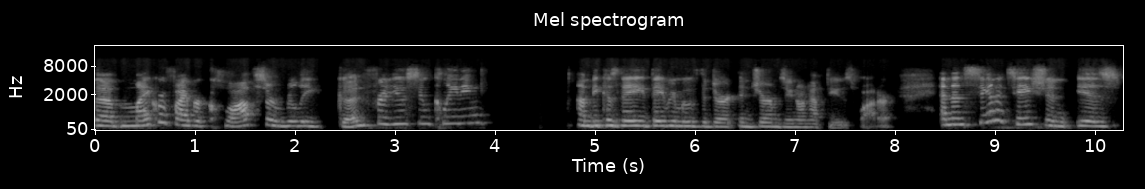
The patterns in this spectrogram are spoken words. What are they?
The microfiber cloths are really good for use in cleaning um, because they, they remove the dirt and germs. You don't have to use water. And then sanitation is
